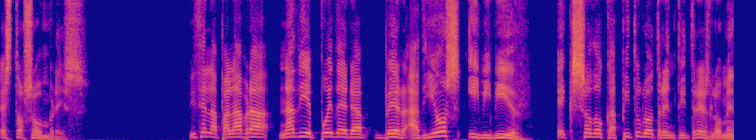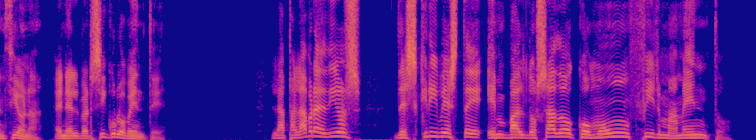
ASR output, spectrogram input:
estos hombres. Dice la palabra, nadie puede ver a Dios y vivir. Éxodo capítulo 33 lo menciona, en el versículo 20. La palabra de Dios describe este embaldosado como un firmamento.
